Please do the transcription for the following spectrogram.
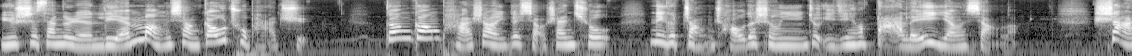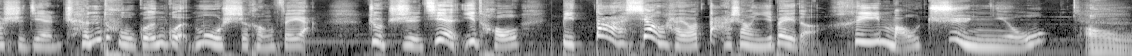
于是三个人连忙向高处爬去。刚刚爬上一个小山丘，那个涨潮的声音就已经像打雷一样响了。霎时间，尘土滚滚，木石横飞啊！就只见一头比大象还要大上一倍的黑毛巨牛。哦，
